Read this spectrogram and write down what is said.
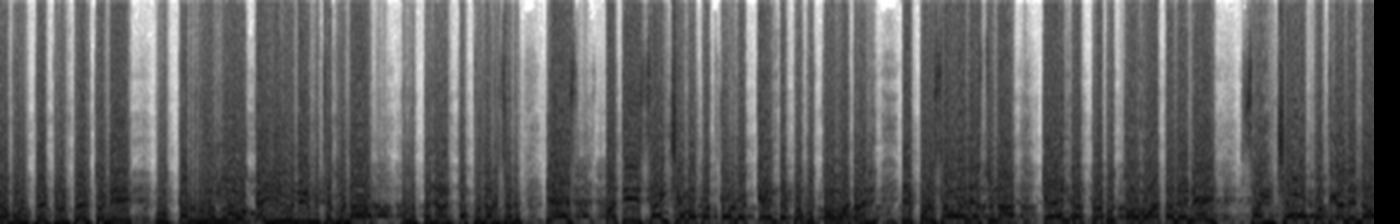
డబుల్ బెడ్రూమ్ పేరుతోని ఒక్క రూము ఒక్క ఇల్లు నిర్మించకుండా ఇలా ప్రజలను తప్పు నడిచాడు ఎస్ ప్రతి సంక్షేమ పథకంలో కేంద్ర ప్రభుత్వ వాటా ఇప్పుడు సవాల్ చేస్తున్న కేంద్ర ప్రభుత్వ వాటాలని సంక్షేమ పథకాలు ఎన్నో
